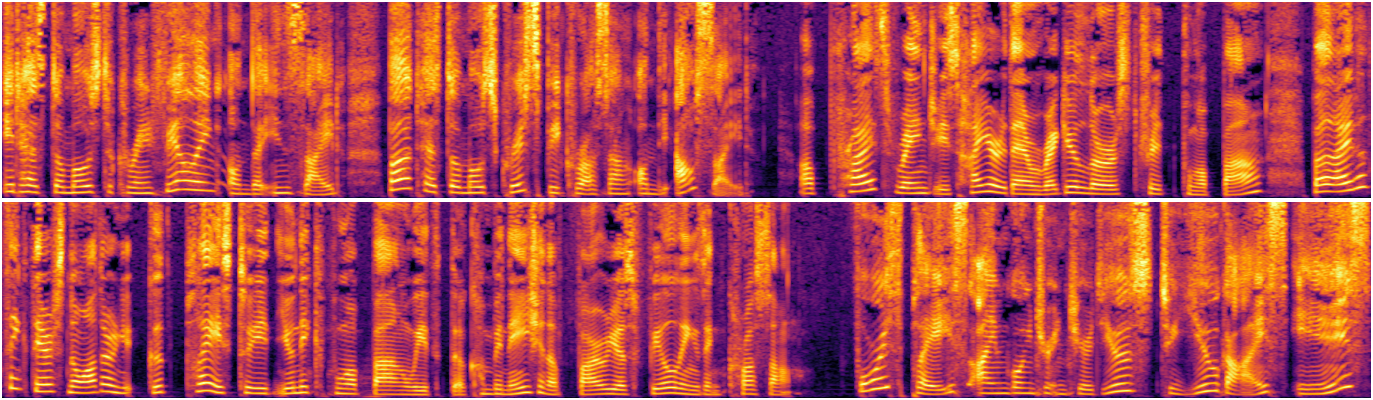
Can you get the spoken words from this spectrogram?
It has the most Korean feeling on the inside, but has the most crispy croissant on the outside. A price range is higher than regular street 붕어빵, but I don't think there's no other good place to eat unique 붕어빵 with the combination of various fillings and croissant. Fourth place I'm going to introduce to you guys is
